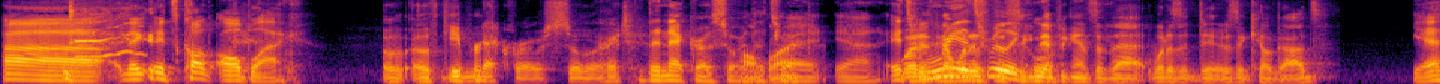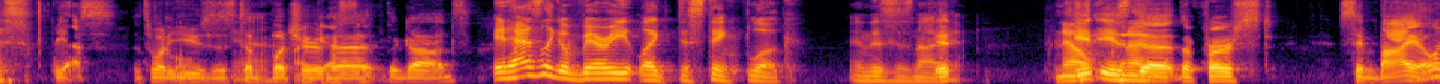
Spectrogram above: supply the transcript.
Uh, they- it's called All Black, o- Oathkeeper. Necro sword. the Necro Sword. All that's black. right. Yeah, it's what is, re- now, what it's really the cool. significance of that? What does it do? Does it kill gods? Yes, Yes, that's what Cool. he uses Yeah. to butcher the, it. the gods. it has like a very like distinct look, and this is not It- it. Now it is can I- the the first symbiote. Well,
